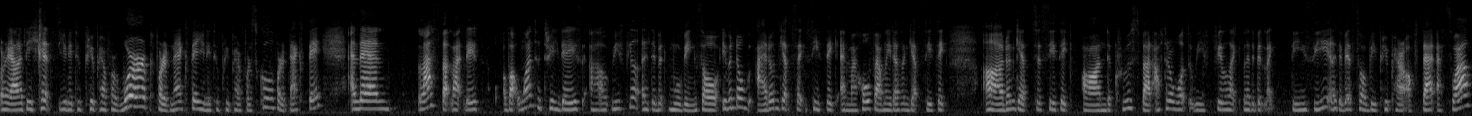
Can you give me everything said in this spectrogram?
reality hits you need to prepare for work for the next day you need to prepare for school for the next day. And then last but not least about one to three days uh, we feel a little bit moving. So even though I don't get seasick and my whole family doesn't get seasick uh, don't get seasick on the cruise but afterward we feel like a little bit like dizzy a little bit so be prepared of that as well.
